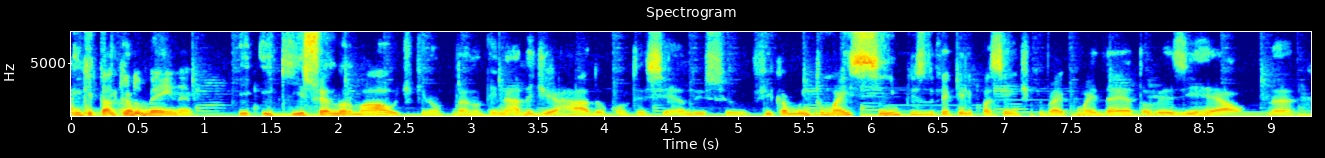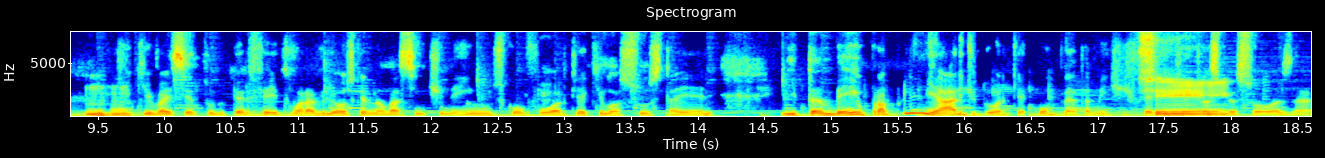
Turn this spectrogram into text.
Em que tá tudo bem, né? E, e, que isso é normal, de que não, tá, não tem nada de errado acontecendo, isso fica muito mais simples do que aquele paciente que vai com uma ideia talvez irreal, né? Uhum. De que vai ser tudo perfeito, maravilhoso, que ele não vai sentir nenhum desconforto e aquilo assusta ele. E também o próprio limiar de dor, que é completamente diferente Sim, entre as pessoas, né?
